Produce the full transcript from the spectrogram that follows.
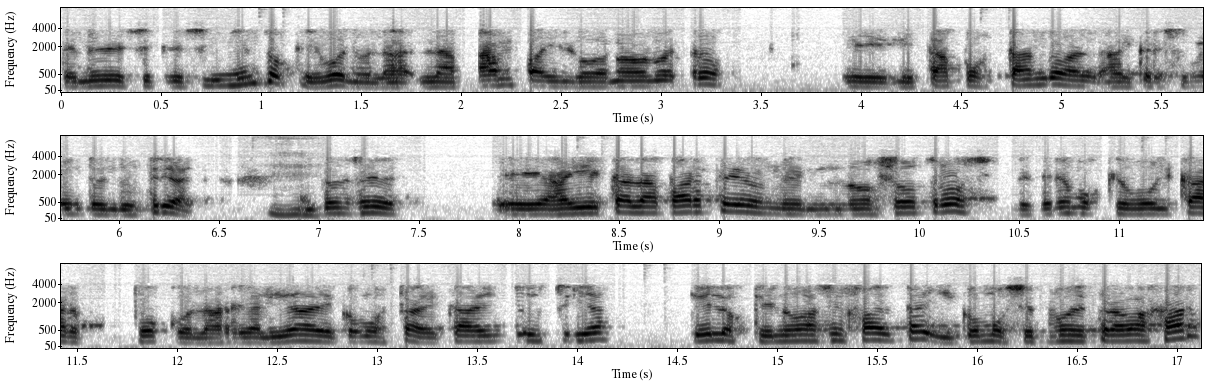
tener ese crecimiento que, bueno, la, la Pampa y el gobernador nuestro eh, está apostando al, crecimiento industrial. Entonces, eh, ahí está la parte donde nosotros le tenemos que volcar un poco la realidad de cómo está de cada industria, qué es lo que nos hace falta y cómo se puede trabajar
